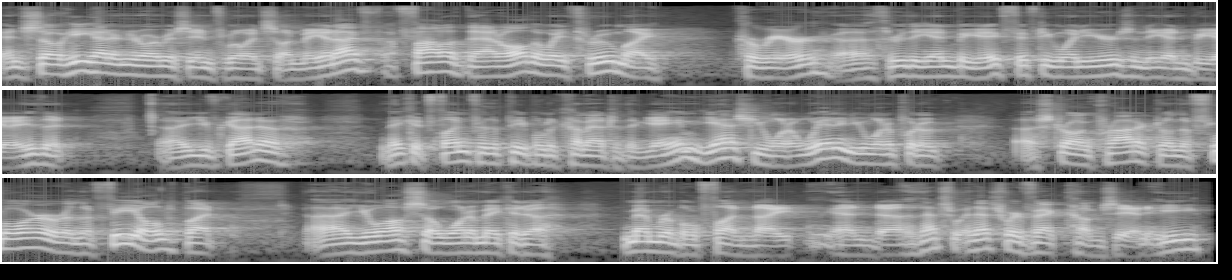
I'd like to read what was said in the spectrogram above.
And so he had an enormous influence on me. And I've followed that all the way through my career, uh, through the NBA, 51 years in the NBA, that uh, you've got to make it fun for the people to come out to the game. Yes, you want to win and you want to put a, a strong product on the floor or in the field, but uh, you also want to make it a memorable, fun night. And uh, that's, that's where Veeck comes in. He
